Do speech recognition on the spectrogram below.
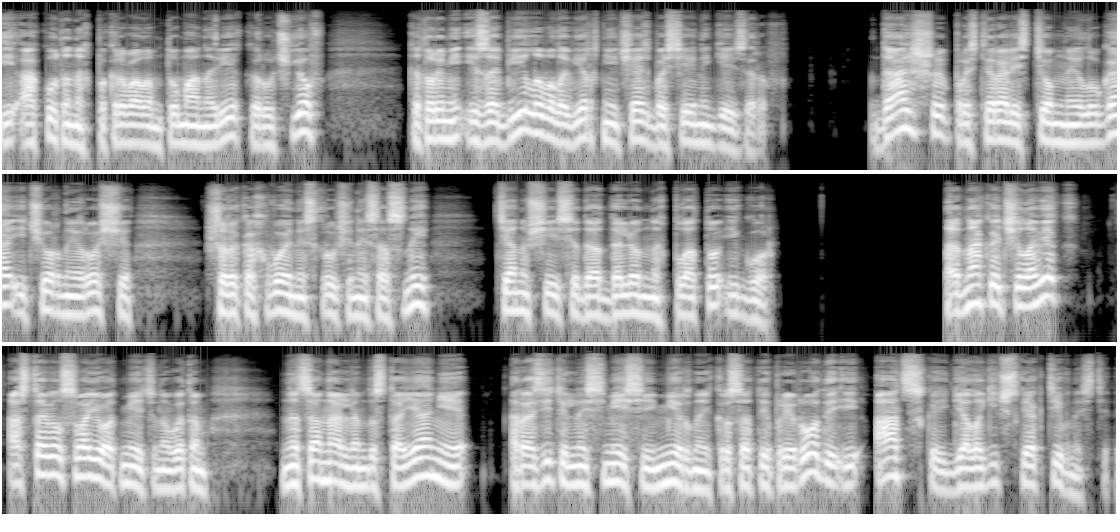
и окутанных покрывалом тумана рек и ручьев, которыми изобиловала верхняя часть бассейна гейзеров. Дальше простирались темные луга и черные рощи широкохвойной скрученной сосны, тянущиеся до отдаленных плато и гор. Однако человек оставил свою отметину в этом национальном достоянии разительной смеси мирной красоты природы и адской геологической активности.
